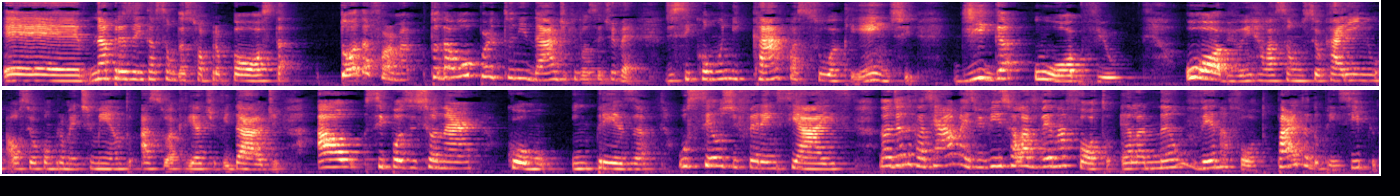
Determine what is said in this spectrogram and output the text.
é, na apresentação da sua proposta, toda forma, toda oportunidade que você tiver de se comunicar com a sua cliente, diga o óbvio. O óbvio em relação ao seu carinho, ao seu comprometimento, à sua criatividade, ao se posicionar como empresa, os seus diferenciais. Não adianta falar assim, ah, mas Vivi, isso ela vê na foto. Ela não vê na foto. Parta do princípio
